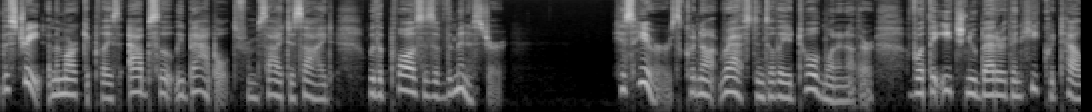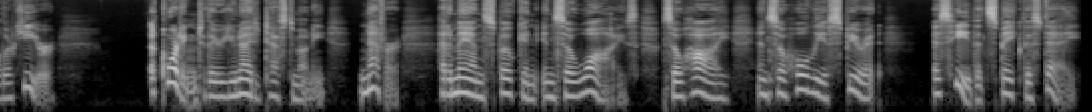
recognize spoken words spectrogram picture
The street and the marketplace absolutely babbled from side to side with applauses of the minister. His hearers could not rest until they had told one another of what they each knew better than he could tell or hear. According to their united testimony, never had a man spoken in so wise, so high, and so holy a spirit as he that spake this day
